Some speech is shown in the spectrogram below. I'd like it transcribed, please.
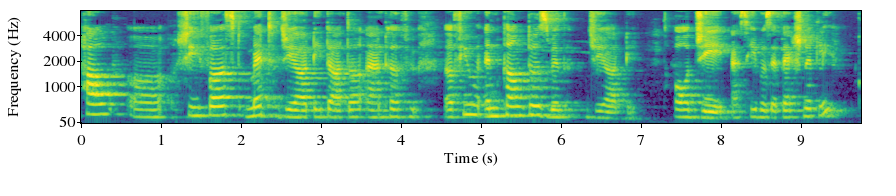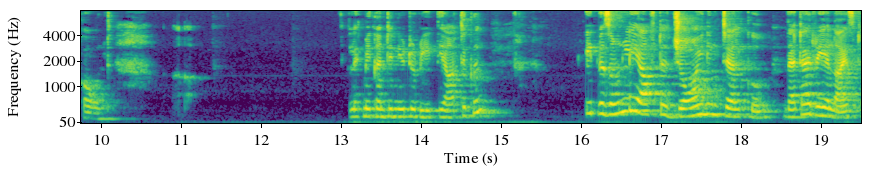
how uh, she first met JRD Tata and her few, a few encounters with JRD, or J as he was affectionately called. Let me continue to read the article. It was only after joining Telco that I realized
